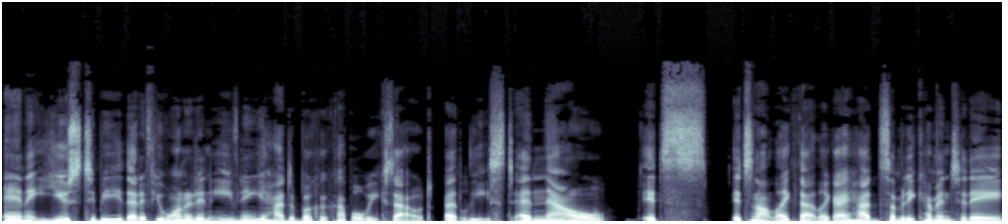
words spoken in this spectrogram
and it used to be that if you wanted an evening you had to book a couple weeks out at least and now it's it's not like that. Like i had somebody come in today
